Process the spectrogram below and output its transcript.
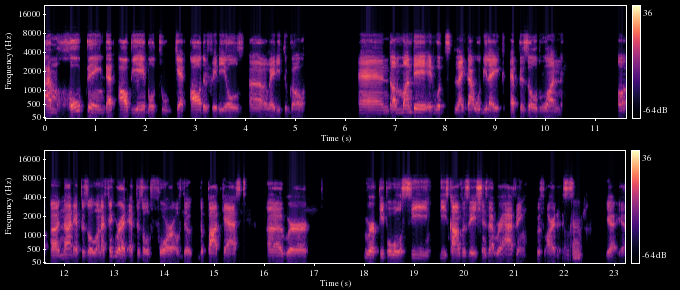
I'm hoping that I'll be able to get all the videos uh, ready to go. And on Monday, it would like that would be like episode one, or uh, not episode one. I think we're at episode four of the the podcast, uh, where where people will see these conversations that we're having with artists. Okay. Yeah, yeah.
